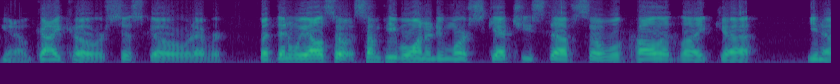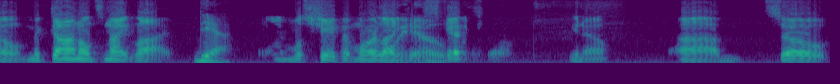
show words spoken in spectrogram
you know Geico or Cisco or whatever. But then we also some people want to do more sketchy stuff, so we'll call it like uh, you know McDonald's Night Live. Yeah. and we'll shape it more like we a know. sketch show, you know. Um, so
